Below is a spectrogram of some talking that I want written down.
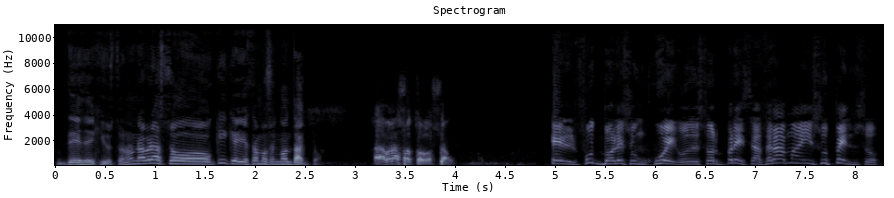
desde Houston. Un abrazo, Quique, y estamos en contacto. Abrazo a todos, chao. El fútbol es un juego de sorpresas, drama y suspenso,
